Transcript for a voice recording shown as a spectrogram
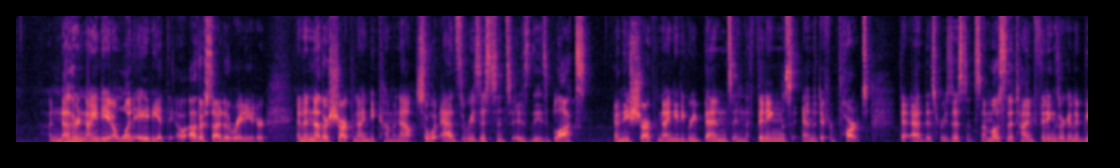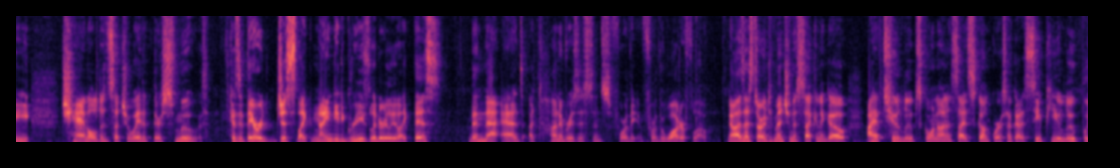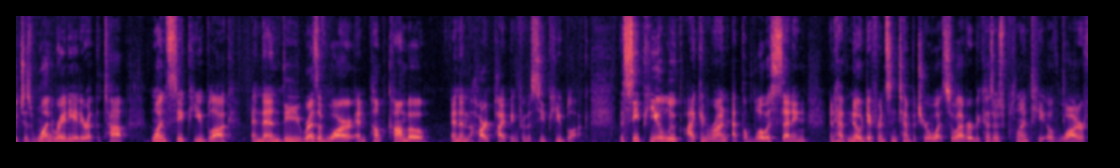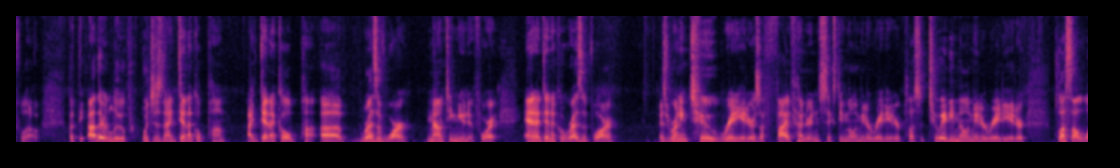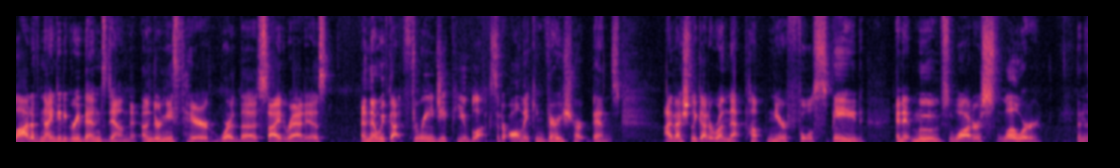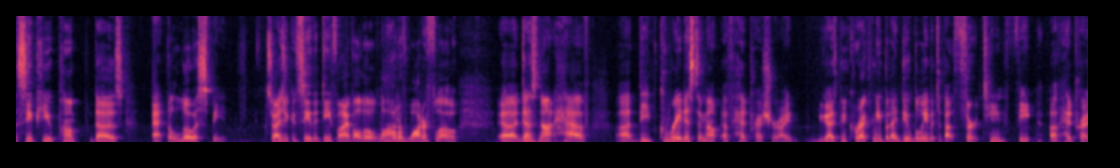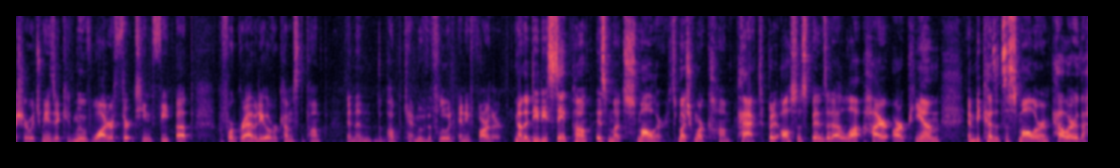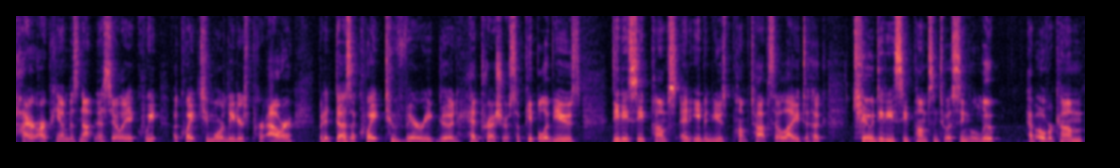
another 90 and a 180 at the uh, other side of the radiator, and another sharp 90 coming out. So what adds the resistance is these blocks and these sharp 90 degree bends in the fittings and the different parts that add this resistance. Now, most of the time, fittings are going to be channeled in such a way that they're smooth. Because if they were just like 90 degrees, literally like this, then that adds a ton of resistance for the, for the water flow. Now, as I started to mention a second ago, I have two loops going on inside Skunkworks. I've got a CPU loop, which is one radiator at the top, one CPU block, and then the reservoir and pump combo, and then the hard piping for the CPU block. The CPU loop I can run at the lowest setting and have no difference in temperature whatsoever because there's plenty of water flow. But the other loop, which is an identical pump, identical uh, reservoir mounting unit for it, and identical reservoir, is running two radiators, a 560 millimeter radiator plus a 280 millimeter radiator, plus a lot of 90 degree bends down there underneath here where the side rad is. And then we've got three GPU blocks that are all making very sharp bends. I've actually got to run that pump near full speed and it moves water slower than the CPU pump does at the lowest speed. So as you can see, the D5, although a lot of water flow, uh, does not have uh, the greatest amount of head pressure. I, you guys can correct me, but I do believe it's about 13 feet of head pressure, which means it could move water 13 feet up before gravity overcomes the pump and then the pump can't move the fluid any farther. Now the DDC pump is much smaller. It's much more compact, but it also spins at a lot higher RPM, and because it's a smaller impeller, the higher RPM does not necessarily equate, equate to more liters per hour, but it does equate to very good head pressure. So people have used DDC pumps and even used pump tops that allow you to hook two DDC pumps into a single loop, have overcome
